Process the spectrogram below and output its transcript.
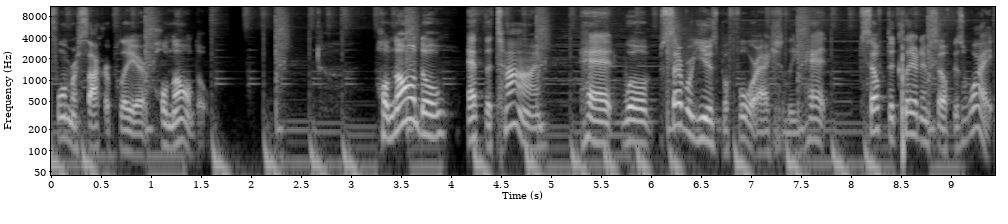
former soccer player Ronaldo. Ronaldo, at the time, had, well, several years before actually, had self declared himself as white.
